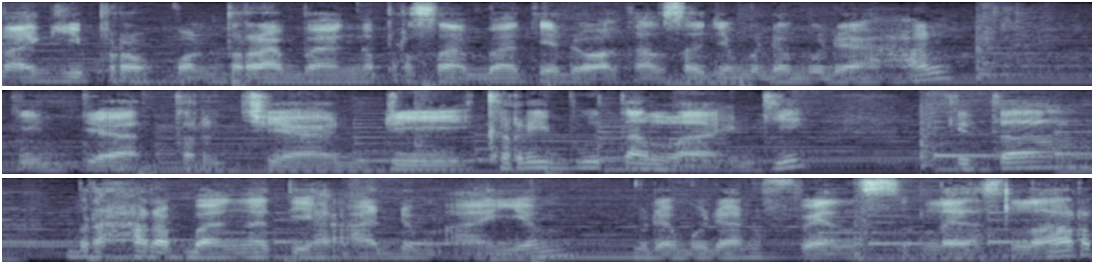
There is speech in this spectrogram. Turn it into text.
bagi pro kontra banget persahabat ya doakan saja mudah-mudahan tidak terjadi keributan lagi kita berharap banget ya adem ayem. Mudah-mudahan fans Leslar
